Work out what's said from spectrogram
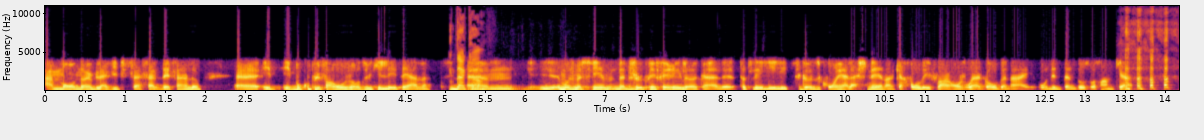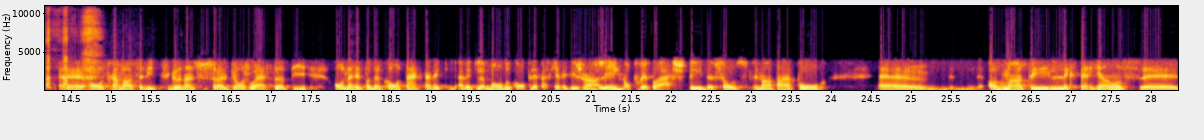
à mon humble avis, puis ça, ça se défend, là, euh, est, beaucoup plus fort aujourd'hui qu'il l'était avant. D'accord. Euh, moi, je me souviens, notre jeu préféré, là, quand tous les, les, petits gars du coin à la Chenet, dans le Carrefour des Fleurs, on jouait à GoldenEye au Nintendo 64. euh, on se ramassait des petits gars dans le sous-sol, puis on jouait à ça, puis on n'avait pas de contact avec, avec le monde au complet parce qu'il y avait des jeux en ligne. On pouvait pas acheter de choses supplémentaires pour euh, augmenter l'expérience euh,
